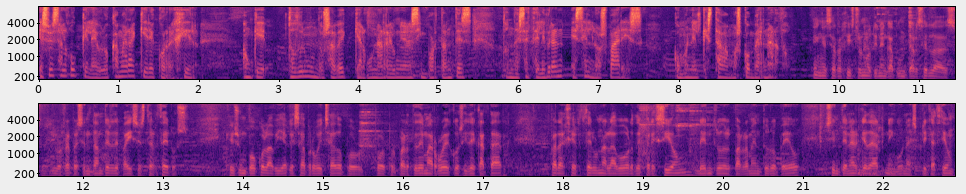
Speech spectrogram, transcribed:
Eso es algo que la Eurocámara quiere corregir, aunque todo el mundo sabe que algunas reuniones importantes donde se celebran es en los bares, como en el que estábamos con Bernardo. En ese registro no tienen que apuntarse los representantes de países terceros, que es un poco la vía que se ha aprovechado por, por, parte de Marruecos y de Qatar para ejercer una labor de presión dentro del Parlamento Europeo sin tener que dar ninguna explicación.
